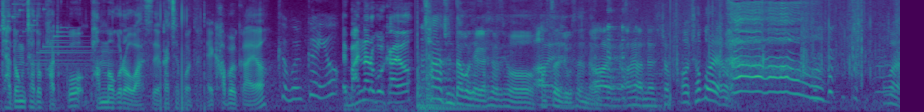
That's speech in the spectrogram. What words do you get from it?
자동차도 받고 밥 먹으러 왔어요 같이 한번 가볼까요? 가볼까요? 만나러 볼까요? 차 준다고 제가 해서 밥 사주고 아, 사준다고 예, 아, 네. 저, 어, 저거예요. 저거요.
